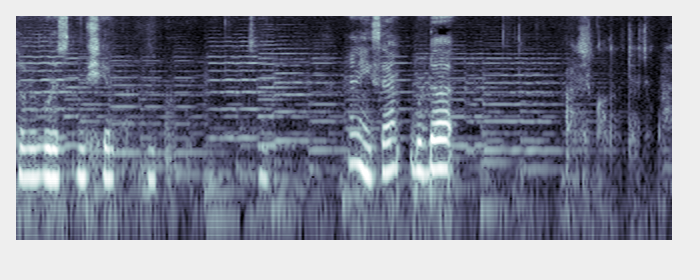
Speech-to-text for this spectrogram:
Tabii burasında bir şey var. Neyse burada aşık olan çocuklar.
